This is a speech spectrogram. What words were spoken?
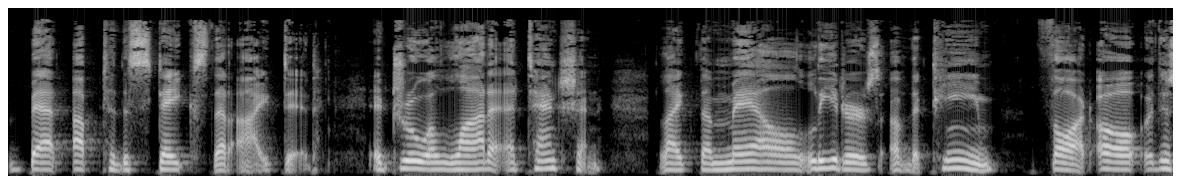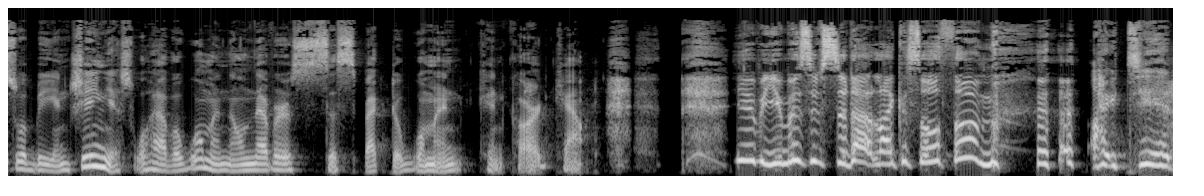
bet up to the stakes that I did. It drew a lot of attention. Like the male leaders of the team thought, oh, this will be ingenious. We'll have a woman. They'll never suspect a woman can card count. Yeah, but you must have stood out like a sore thumb. I did.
